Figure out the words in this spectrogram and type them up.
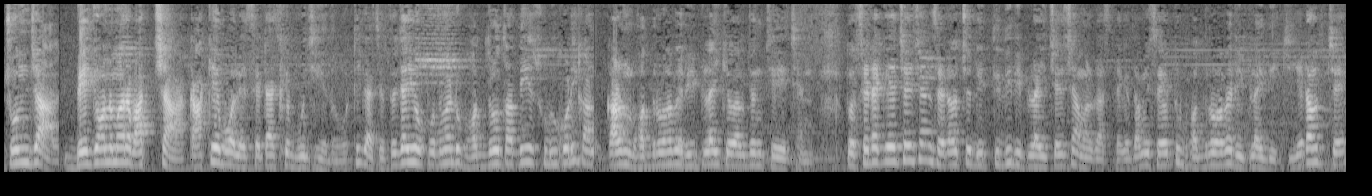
জঞ্জাল, বেজন্মার বাচ্চা। কাকে বলে সেটা আজকে বুঝিয়ে দেবো, ঠিক আছে? তো যাই হোক, প্রথমে একটু ভদ্রতা দিয়ে শুরু করি, কারণ- কারণ ভদ্রভাবে রিপ্লাই কেউ একজন চেয়েছেন। তো সেটা কে চেয়েছেন? সেটা হচ্ছে দীপ্তিদি রিপ্লাই চেয়েছে আমার কাছ থেকে। তো আমি সেহেতু ভদ্রভাবে রিপ্লাই দিচ্ছি। যেটা হচ্ছে,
